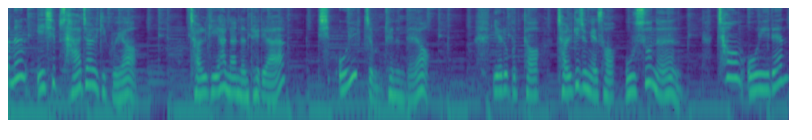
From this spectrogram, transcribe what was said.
1년은 24절기고요. 절기 하나는 대략 15일쯤 되는데요. 예로부터 절기 중에서 우수는 처음 5일엔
